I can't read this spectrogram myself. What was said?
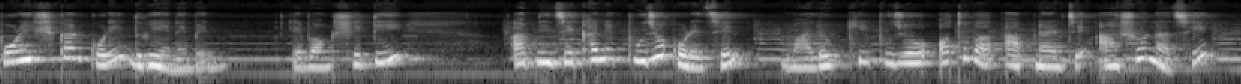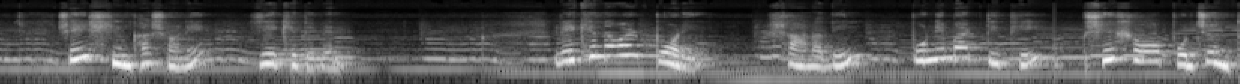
পরিষ্কার করে ধুয়ে নেবেন এবং সেটি আপনি যেখানে পুজো করেছেন, মা লক্ষ্মী পুজো অথবা আপনার যে আসন আছে, সেই সিংহাসনে রেখে দেবেন। রেখে নেওয়ার পরে সারাদিন পূর্ণিমার তিথি শেষ হওয়া পর্যন্ত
